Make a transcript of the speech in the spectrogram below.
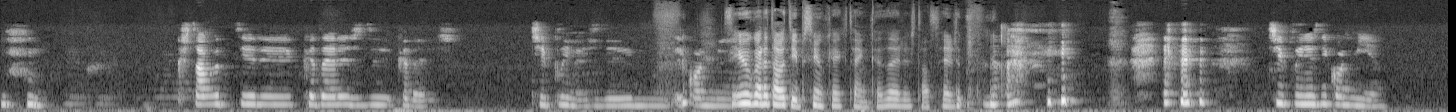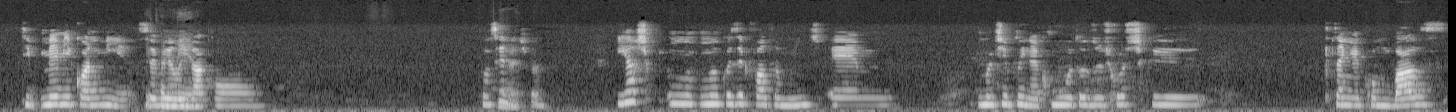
gostava de ter eh, cadeiras de. cadeiras. Disciplinas de economia. Sim, eu agora estava tipo, sim, o que é que tem? Cadeiras, está certo. Disciplinas de economia. Tipo, mesmo economia. Saber Economia. lidar com. com cenas, pronto. E acho que uma, uma coisa que falta muito é hum, uma disciplina comum a todos os cursos que, que tenha como base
